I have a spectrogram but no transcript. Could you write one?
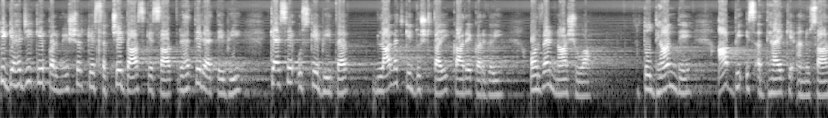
कि गहजी के परमेश्वर के सच्चे दास के साथ रहते रहते भी कैसे उसके भीतर लालच की दुष्टताई कार्य कर गई और वह नाश हुआ। तो ध्यान दें आप भी इस अध्याय के अनुसार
